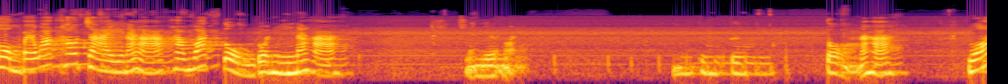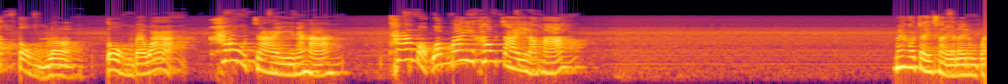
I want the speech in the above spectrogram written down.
ตรงแปลว่าเข้าใจนะคะคำว่าตรงตัวนี้นะคะ เขียนเยอะหน่อยตึงตึงตรงนะคะว่าตรงเหรอตรงแปลว่า เข้าใจนะคะ ถ้าบอกว่าไม่เข้าใจเหรอคะ ไม่เข้าใจใส่อะไรลงไป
